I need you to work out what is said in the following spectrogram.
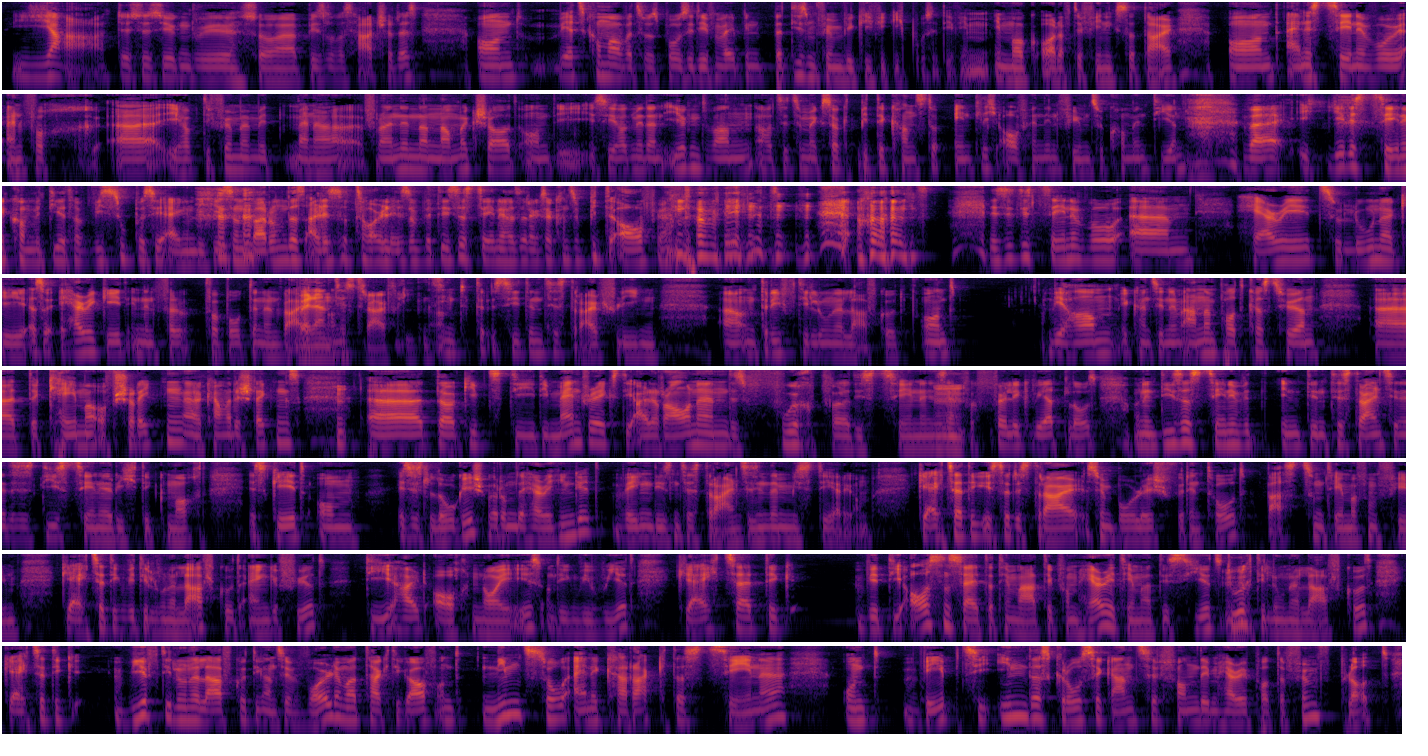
ja, das ist irgendwie so ein bisschen was Hartschattes. Und jetzt kommen wir aber zu was Positivem, weil ich bin bei diesem Film wirklich, wirklich positiv. Ich, ich mag Out of the Phoenix total. Und eine Szene, wo ich einfach, äh, ich habe die Filme mit meiner Freundin dann nochmal geschaut und ich, sie hat mir dann irgendwann, hat sie zu mir gesagt, bitte kannst du endlich aufhören, den Film zu kommentieren, weil ich jede Szene kommentiert habe, wie super sie eigentlich ist und warum das alles so toll ist. Und bei dieser Szene hat sie dann gesagt, kannst du bitte aufhören damit. und es ist die Szene, wo ähm, Harry zu Luna geht, also Harry geht in den ver verbotenen Wald Weil er Testral fliegen sieht. und sieht den Testral fliegen äh, und trifft die Luna Lovegood. Und wir haben, ihr könnt es in einem anderen Podcast hören, äh, The Kamer of Schrecken, äh, Kammer des Schreckens. äh, da gibt es die, die Mandrakes, die Alraunen, das ist furchtbar, die Szene, ist Mhm. einfach völlig wertlos. Und in dieser Szene, wird, in den testralen Szene, das ist die Szene richtig gemacht. Es geht um, es ist logisch, warum der Harry hingeht, wegen diesen Testralen. Sie sind ein Mysterium. Gleichzeitig ist der Testral symbolisch für den Tod, passt zum Thema vom Film. Gleichzeitig wird die Luna Lovegood eingeführt, die halt auch neu ist und irgendwie weird. Gleichzeitig wird die Außenseiter-Thematik vom Harry thematisiert durch die Luna Lovegood. Gleichzeitig wirft die Luna Lovegood die ganze Voldemort-Taktik auf und nimmt so eine Charakterszene und webt sie in das große Ganze von dem Harry Potter 5-Plot.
